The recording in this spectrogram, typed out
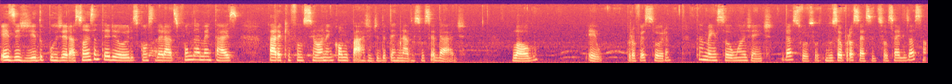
exigido por gerações anteriores considerados fundamentais para que funcionem como parte de determinada sociedade. Logo, eu, professora, também sou um agente sua, do seu processo de socialização.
